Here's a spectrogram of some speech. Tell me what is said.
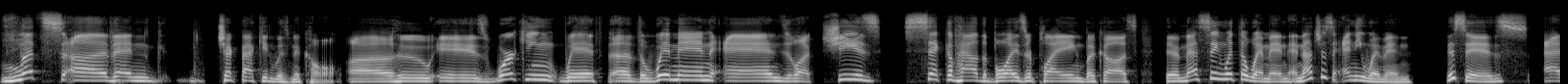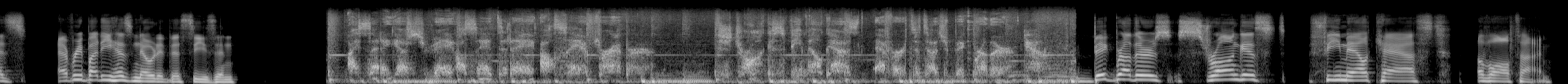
Let's uh, then check back in with Nicole, uh, who is working with uh, the women. And look, she is sick of how the boys are playing because they're messing with the women and not just any women. This is, as everybody has noted this season. I said it yesterday. I'll say it today. I'll say it forever. Strongest female cast ever to touch Big Brother. Yeah. Big Brother's strongest female cast of all time.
